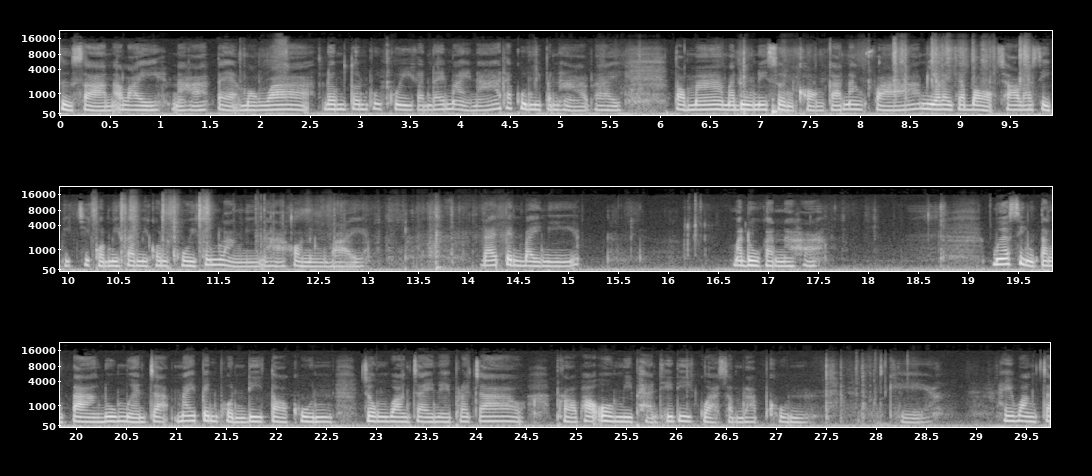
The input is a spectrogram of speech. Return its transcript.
สื่อสารอะไรนะคะ แต่มองว่าเริ่มต้นพูดคุยกันได้ใหม่นะ ถ้าคุณมีปัญหาอะไร ต่อมามาดูในส่วนของการนางฟ้า มีอะไรจะบอกชาวราศีพิจิกคนมีแฟนมีคนคุยครึ่งหลังนี้นะคะ ขอหนึ่งใบ ได้เป็นใบนี้ มาดูกันนะคะเมื่อสิ่งต่างๆ ดูเหมือนจะไม่เป็นผลดีต่อคุณ จงวางใจในพระเจ้า เพราะพระองค์มีแผนที่ดีกว่าสำหรับคุณ เคให้วางใจ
